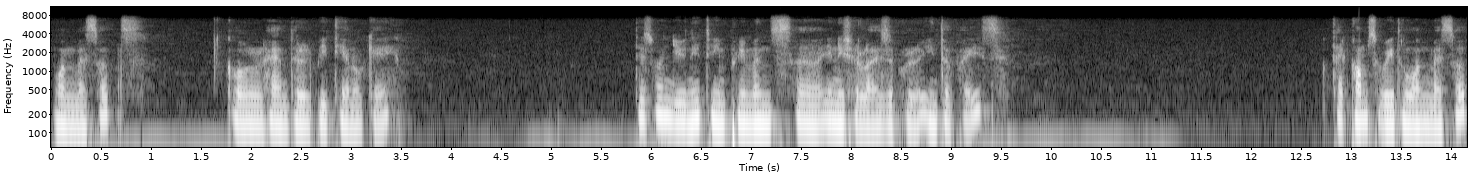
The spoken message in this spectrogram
one method called handle btn ok this one you need to implement uh, initializable interface. That comes with one method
